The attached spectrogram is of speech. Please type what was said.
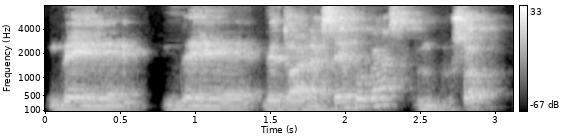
de, de, todas las épocas, incluso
